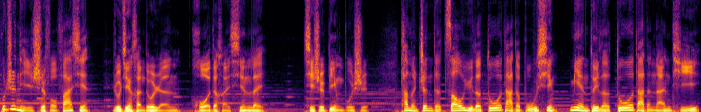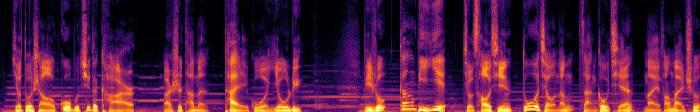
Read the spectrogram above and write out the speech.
不知你是否发现，如今很多人活得很心累，其实并不是。他们真的遭遇了多大的不幸，面对了多大的难题，有多少过不去的坎儿，而是他们太过忧虑。比如刚毕业就操心多久能攒够钱买房买车；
